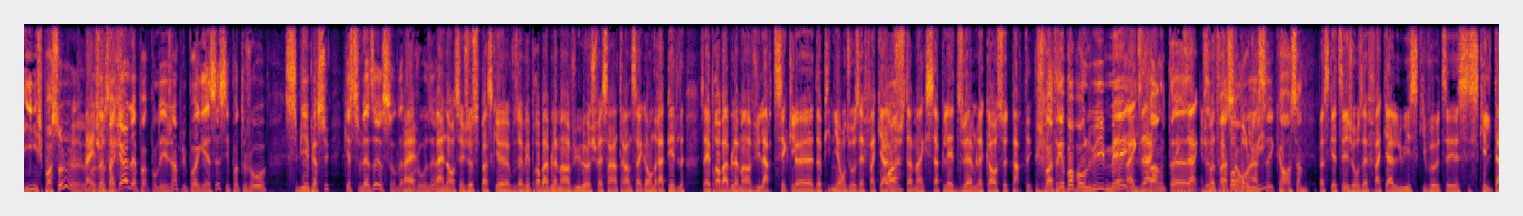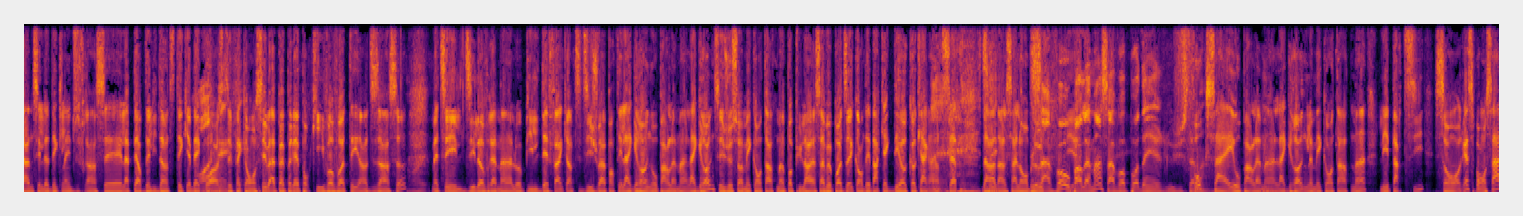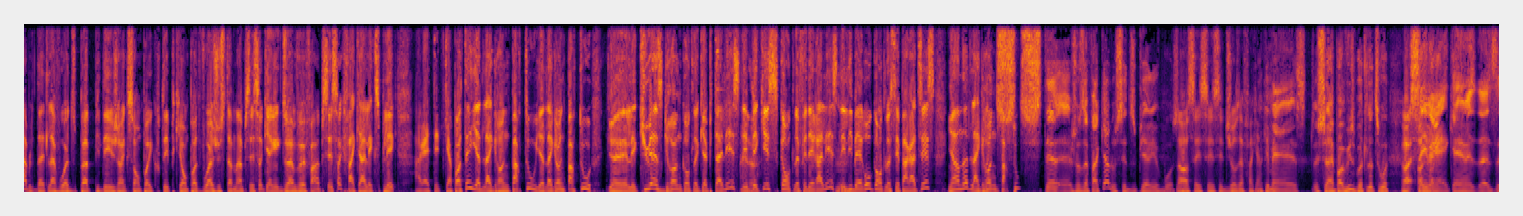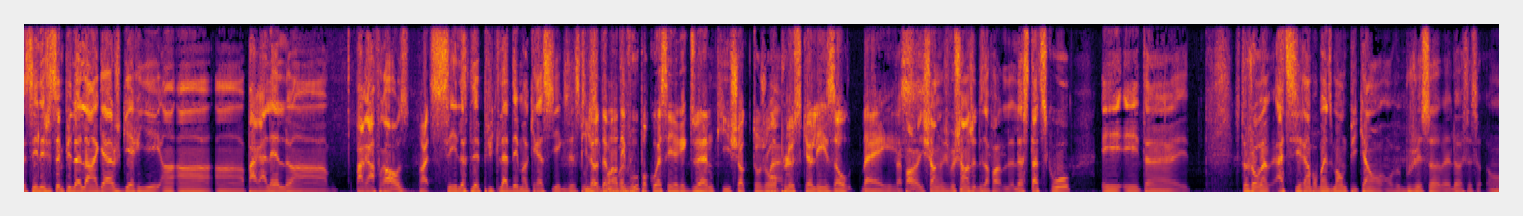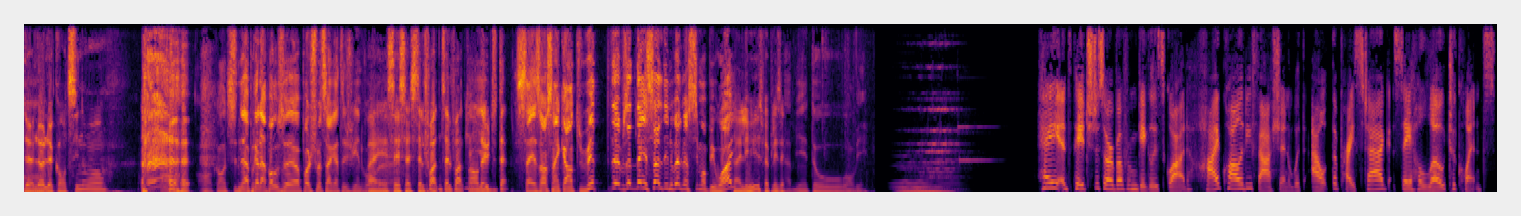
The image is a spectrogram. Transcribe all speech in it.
Hi, je suis pas sûr. Ben, Joseph Joseph- Facal, pour les gens plus progressistes, c'est pas toujours si bien perçu. Qu'est-ce que tu voulais dire sur le Ben, bon Joseph? ben non, c'est juste parce que vous avez probablement vu, là, je fais ça en 30 secondes rapide, là. vous avez probablement vu l'article euh, d'opinion de Joseph Facal, Ouais. justement, qui s'appelait Duhem, le casseux de party. je voterai pas pour lui, mais Exact, il vante euh, exact. Je voterai pas pour lui. assez cassante. Parce que, tu sais, Joseph Facal, lui, ce qu'il veut, tu sais, c'est- ce qu'il tanne, c'est le déclin du français, la perte de l'identité québécoise, Ouais. tu sais, fait qu'on sait à peu près pour qui il va voter en disant ça. Mais tu sais, il dit là vraiment, là, puis il défend quand il dit je vais apporter la grogne au Parlement. La grogne, c'est juste un mécontentement populaire. Ça veut pas dire qu'on débarque avec des AK-47 dans, dans le Salon Bleu. Ça va au euh, Parlement, ça va pas dans les rues, justement. faut que ça aille au Parlement. La grogne, le mécontentement, les partis sont responsables d'être la voix du peuple puis des gens qui sont pas écoutés puis qui ont pas de voix justement. Puis c'est ça qu'Éric Duhem veut faire. Puis c'est ça que Facal explique. Arrêtez de capoter. Il y a de la grogne partout. Il y a de la grogne partout. Euh, les QS grognent contre le capitalisme, les péquistes contre le fédéralisme, les libéraux contre le séparatisme. Il y en a de la grogne partout. Tu- euh, Joseph Facal ou c'est du Pierre-Yves Bois? ça? Non, c'est de Joseph Facal. OK, mais c- je n'avais pas vu ce bout-là, tu vois. Ouais, c'est vrai que euh, c'est légitime. Puis le langage guerrier en, en- en parallèle, là, en paraphrase, Ouais. c'est là depuis que la démocratie existe. Puis là, demandez-vous pourquoi c'est Éric Duhem qui choque toujours Ouais. plus que les autres? Ben, peur, il change, je veux changer des affaires. Le, le statu quo est, est un... C'est toujours un- attirant pour bien du monde, puis quand on, on veut bouger ça, ben là, c'est ça. On, De là, le continuons. on continue. Après la pause, euh, pas le choix de s'arrêter, je viens de voir. ben, euh, c'est le fun, c'est le fun. On a eu du temps. 16h58. Vous êtes dans les salles des nouvelles. Merci, mon PY. Salut, ça fait plaisir. À bientôt. On vient. Hey, it's Paige DeSorbo from Giggly Squad. High quality fashion without the price tag. Say hello to Quince.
